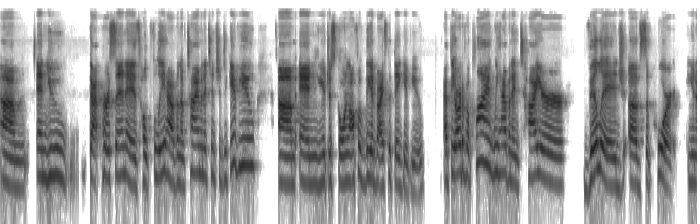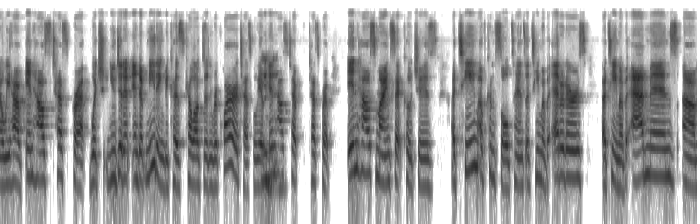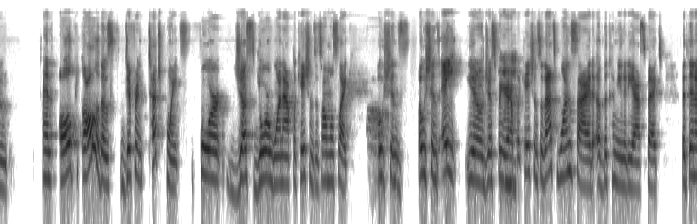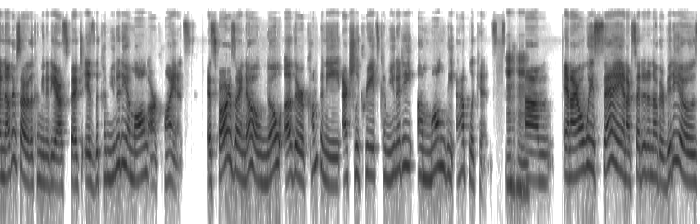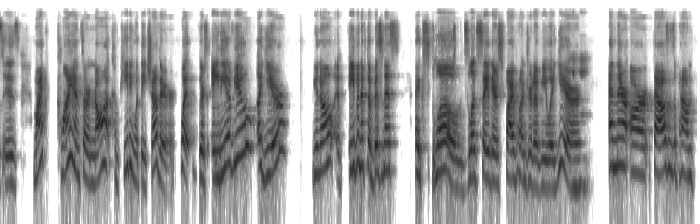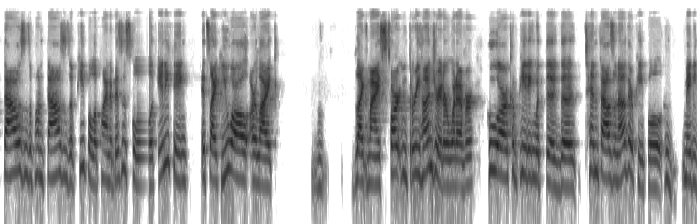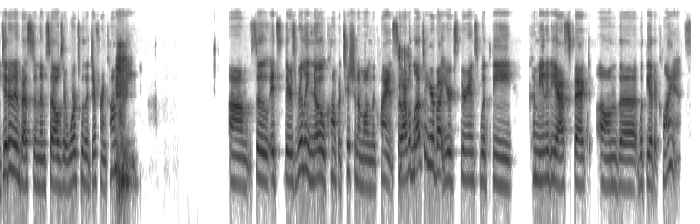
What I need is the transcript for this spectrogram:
Um, and you, that person is hopefully have enough time and attention to give you, um, and you're just going off of the advice that they give you. At the Art of Applying, we have an entire village of support you know, we have in-house test prep, which you didn't end up needing because Kellogg didn't require a test, but we have mm-hmm. in-house te- test prep, in-house mindset coaches, a team of consultants, a team of editors, a team of admins, um, and all all of those different touch points for just your one applications. It's almost like oceans oceans eight, you know, just for your mm-hmm. application. So that's one side of the community aspect. But then another side of the community aspect is the community among our clients. As far as I know, no other company actually creates community among the applicants. Mm-hmm. Um, and I always say, and I've said it in other videos, is my clients are not competing with each other. What, there's 80 of you a year? You know, if, even if the business explodes, let's say there's 500 of you a year, mm-hmm. And there are thousands upon thousands upon thousands of people applying to business school. If anything, it's like you all are like, like my Spartan 300 or whatever who are competing with the the 10,000 other people who maybe didn't invest in themselves or worked with a different company. Um, so it's there's really no competition among the clients. So I would love to hear about your experience with the community aspect on the with the other clients.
